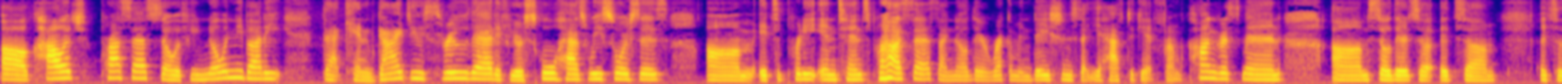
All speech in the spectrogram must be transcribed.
uh, college process. So if you know anybody that can guide you through that, if your school has resources, um, it's a pretty intense process. I know there are recommendations that you have to get from congressmen. Um, so there's a it's um it's a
